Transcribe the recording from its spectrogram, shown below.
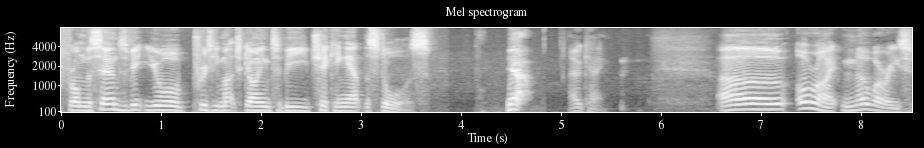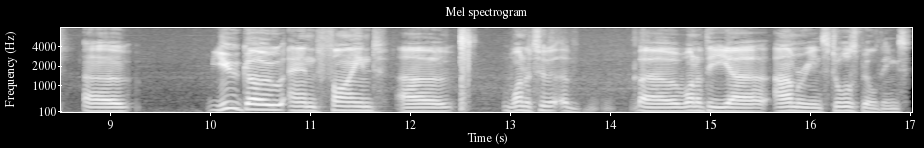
from the sounds of it, you're pretty much going to be checking out the stores. Yeah. Okay. Uh, all right, no worries. Uh, you go and find uh, one or two, uh, uh, one of the uh, armory and stores buildings,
